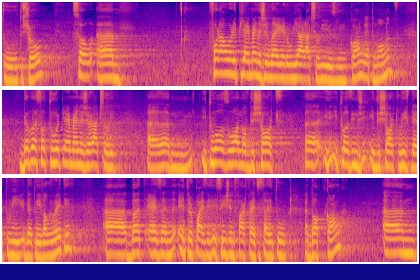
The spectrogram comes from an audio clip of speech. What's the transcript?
to, to, show. So um, for our API manager layer, we are actually using Kong at the moment. WSO2 API manager actually, um, it was one of the short, uh, it, it, was in the, in the short list that we, that we evaluated. Uh, but as an enterprise decision, Farfetch decided to adopt Kong. Um,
